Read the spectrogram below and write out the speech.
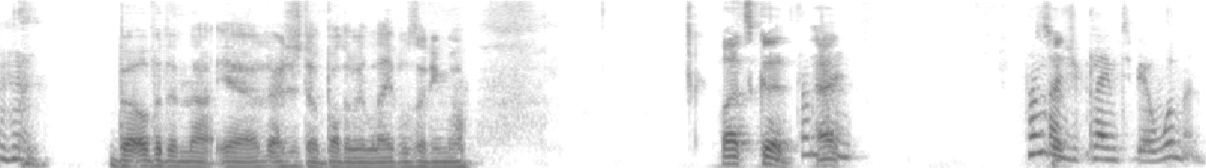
Mhm. But other than that, yeah, I just don't bother with labels anymore. Well, that's good. I, Sometimes, sometimes you claim to be a woman.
